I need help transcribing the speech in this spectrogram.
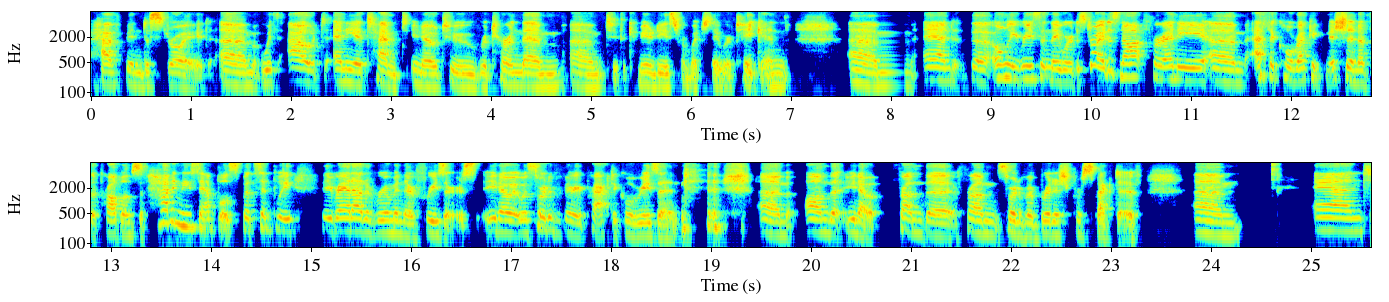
have been destroyed um, without any attempt, you know, to return them um, to the communities from which they were taken. Um, and the only reason they were destroyed is not for any um, ethical recognition of the problems of having these samples, but simply they ran out of room in their freezers. You know, it was sort of a very practical reason um, on the, you know, from the from sort of a British perspective. Um, and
